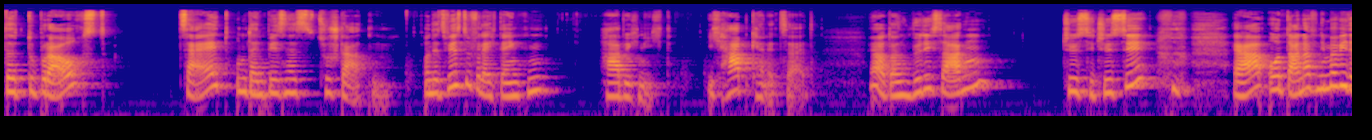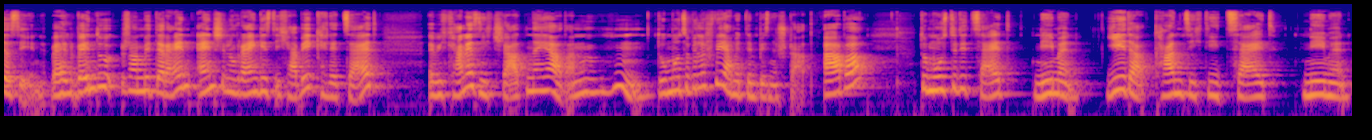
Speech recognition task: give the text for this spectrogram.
du brauchst Zeit, um dein Business zu starten. Und jetzt wirst du vielleicht denken, habe ich nicht. Ich habe keine Zeit. Ja, dann würde ich sagen, tschüssi, tschüssi. ja, und dann auf Nimmerwiedersehen. Weil wenn du schon mit der Einstellung reingehst, ich habe eh keine Zeit, äh, ich kann jetzt nicht starten, naja, dann hm, tun wir uns ein bisschen schwer mit dem Business-Start. Aber du musst dir die Zeit nehmen. Jeder kann sich die Zeit nehmen.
